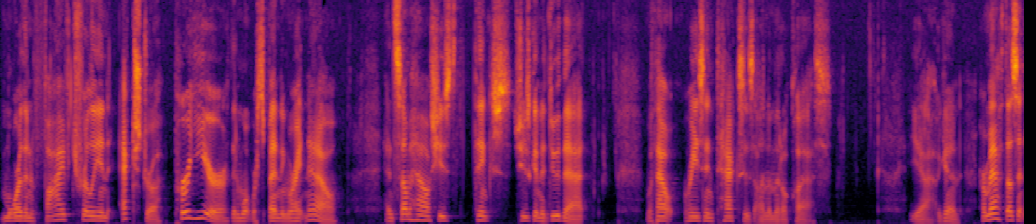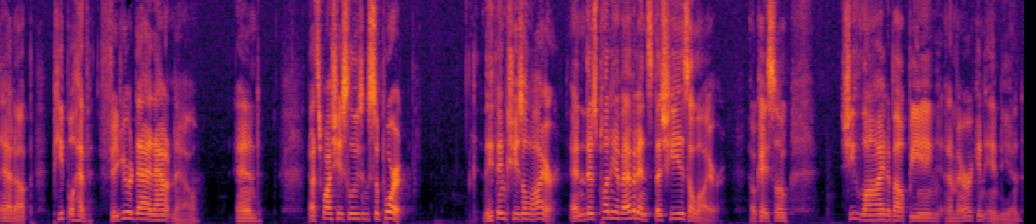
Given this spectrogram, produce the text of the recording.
more than 5 trillion extra per year than what we're spending right now. And somehow she thinks she's going to do that without raising taxes on the middle class. Yeah, again, her math doesn't add up. People have figured that out now, and that's why she's losing support. They think she's a liar, and there's plenty of evidence that she is a liar. Okay, so she lied about being an American Indian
